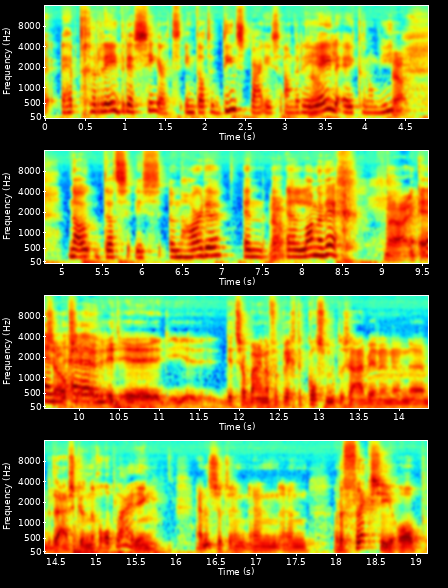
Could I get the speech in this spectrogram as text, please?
uh, hebt geredresseerd in dat het dienstbaar is aan de reële economie. Ja. Nou, dat is een harde en, ja. en lange weg. Nou ja, ik, ik zou ook zeggen, uh, dit zou bijna een verplichte kost moeten zijn binnen een bedrijfskundige opleiding. En dat is een, een, een reflectie op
